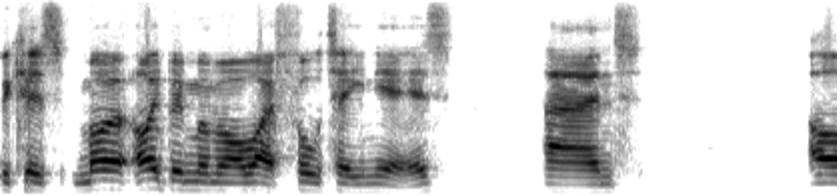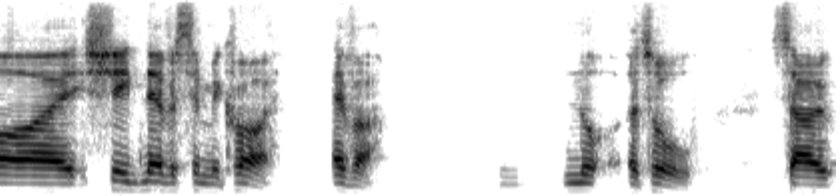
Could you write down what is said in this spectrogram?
because my I'd been with my wife 14 years and I she'd never seen me cry ever. Not at all. So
